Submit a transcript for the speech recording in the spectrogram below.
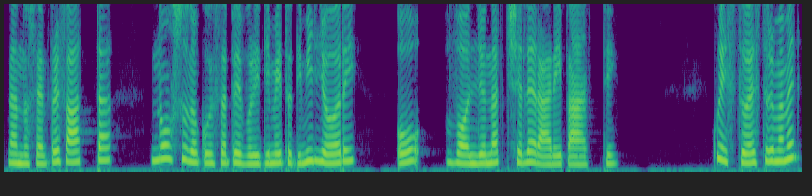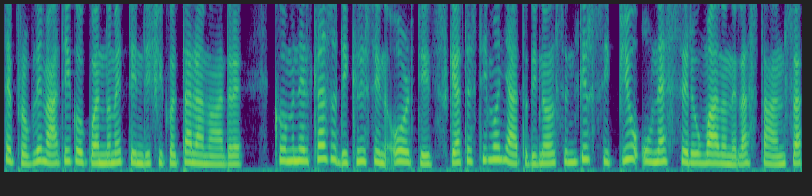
L'hanno sempre fatta, non sono consapevoli di metodi migliori o vogliono accelerare i parti. Questo è estremamente problematico quando mette in difficoltà la madre, come nel caso di Christine Ortiz, che ha testimoniato di non sentirsi più un essere umano nella stanza,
